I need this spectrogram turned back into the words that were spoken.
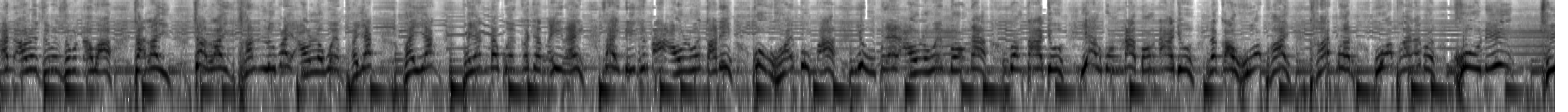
กันเอาเลยสมุนสมุนเอาวาจะไล่จะไล่ทันหรือไม่เอาละเว้ยพยักพยักพยักน้ำเงินก็จะตีแรงใส่ดีขึ้นมาเอาละเว้ยตอนนี้กุ้งหอยปูปลาอยู่ไม่ได้เอาละเว้ยมองหน้ามองตาอยู่ย่างมองหน้ามองตาอยู่ แล้วก็หัวพายท้ายเปิดหัวพายท้ายเปิดคู่นี้ชี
